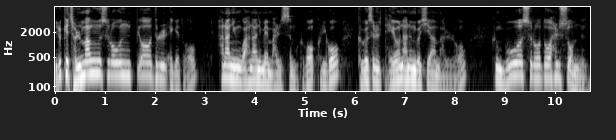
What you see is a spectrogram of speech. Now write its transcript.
이렇게 절망스러운 뼈들에게도 하나님과 하나님의 말씀, 그거, 그리고 그것을 대언하는 것이야말로 그 무엇으로도 할 수 없는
